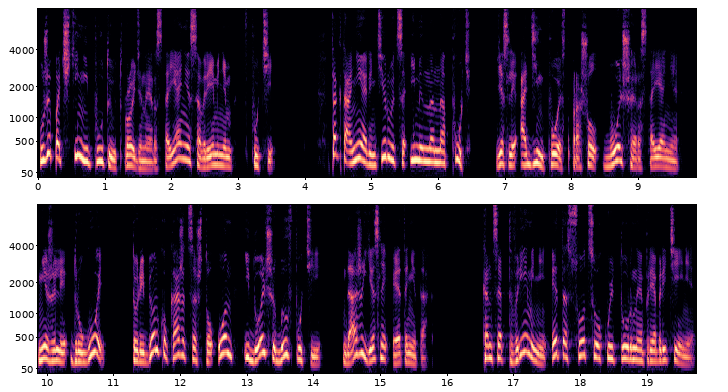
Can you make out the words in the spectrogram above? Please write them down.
уже почти не путают пройденное расстояние со временем в пути. Так-то они ориентируются именно на путь. Если один поезд прошел большее расстояние, нежели другой, то ребенку кажется, что он и дольше был в пути, даже если это не так. Концепт времени – это социокультурное приобретение,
